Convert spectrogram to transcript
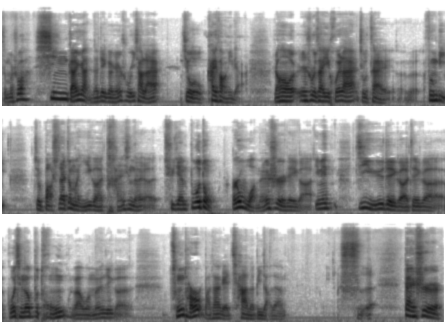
怎么说新感染的这个人数一下来就开放一点，然后人数再一回来就再封闭，就保持在这么一个弹性的区间波动。而我们是这个，因为基于这个这个国情的不同，是吧？我们这个从头把它给掐的比较的死，但是。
